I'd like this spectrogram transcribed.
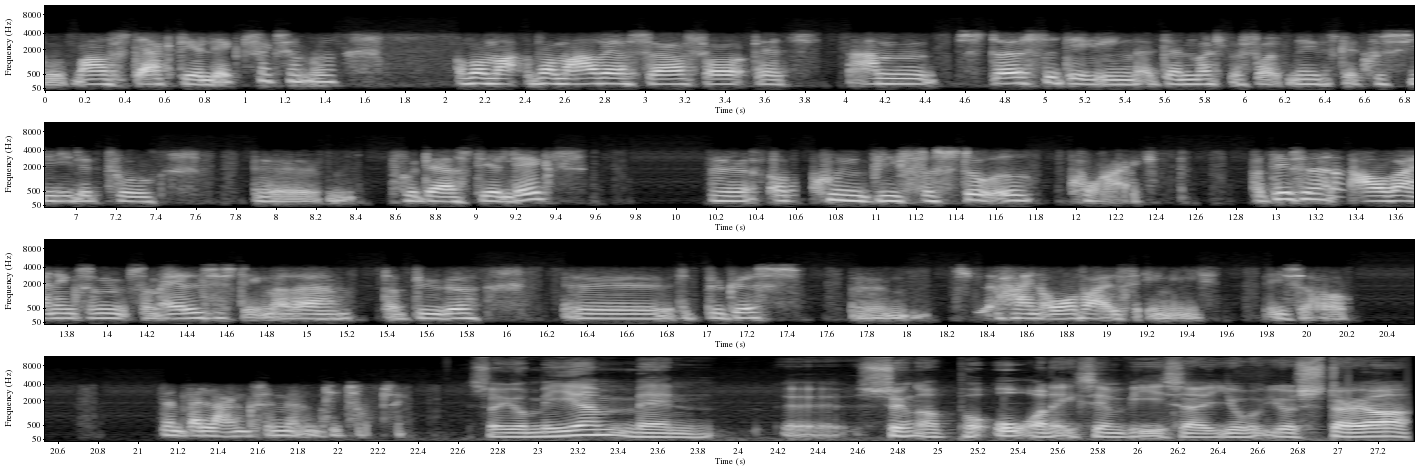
på meget stærk dialekt for eksempel, og hvor, meget, hvor meget vil jeg sørge for, at jamen, størstedelen af Danmarks befolkning skal kunne sige det på, øh, på deres dialekt, øh, og kunne blive forstået korrekt. Og det er sådan en afvejning, som, som alle systemer, der, der bygger, øh, der bygges, øh, har en overvejelse ind i, i sig op. Den balance mellem de to ting. Så jo mere man øh, synger på ordene eksempelvis, jo, jo større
